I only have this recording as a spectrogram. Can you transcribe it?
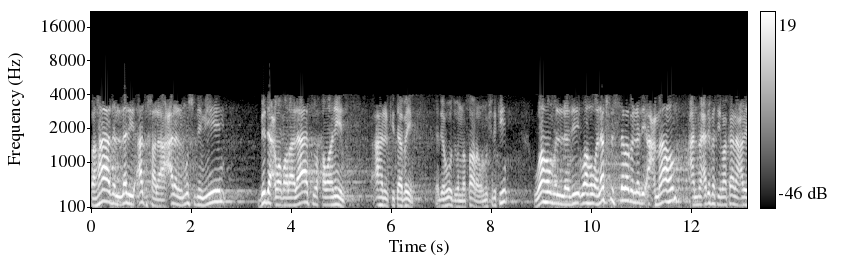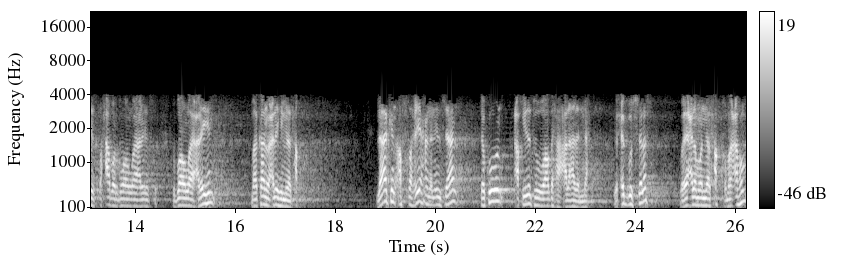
فهذا الذي أدخل على المسلمين بدع وضلالات وقوانين أهل الكتابين اليهود والنصارى والمشركين وهم الذي وهو نفس السبب الذي أعماهم عن معرفة ما كان عليه الصحابة رضوان الله عليهم رضوان الله عليهم ما كانوا عليه من الحق. لكن الصحيح أن الإنسان تكون عقيدته واضحة على هذا النحو. يحب السلف ويعلم أن الحق معهم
